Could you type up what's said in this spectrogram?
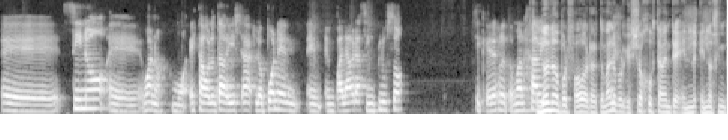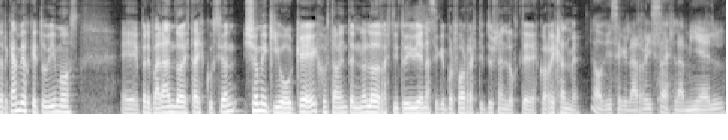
eh, sino, eh, bueno, como esta voluntad, y ella lo pone en, palabras incluso, si querés retomar, Javi. No, no, por favor, retomarlo porque yo justamente en, los intercambios que tuvimos preparando esta discusión, yo me equivoqué, justamente no lo restituí bien, así que por favor restituyanlo ustedes, corríjanme. No, dice que la risa es la miel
